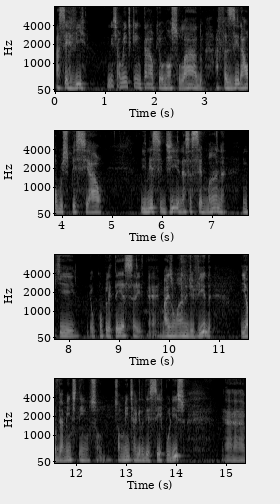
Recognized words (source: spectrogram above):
a servir, inicialmente quem está ao nosso lado, a fazer algo especial. E nesse dia, nessa semana, em que eu completei essa, é, mais um ano de vida e, obviamente, tenho som, somente a agradecer por isso. É,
